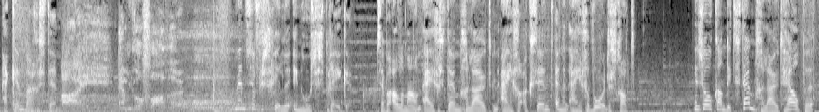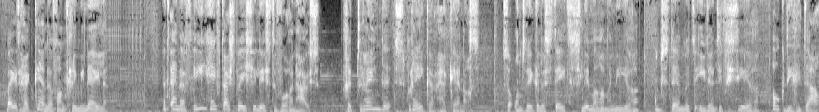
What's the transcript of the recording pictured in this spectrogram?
herkenbare stem. I am your father. Mensen verschillen in hoe ze spreken. Ze hebben allemaal een eigen stemgeluid, een eigen accent en een eigen woordenschat. En zo kan dit stemgeluid helpen bij het herkennen van criminelen. Het NFI heeft daar specialisten voor in huis. Getrainde sprekerherkenners. Ze ontwikkelen steeds slimmere manieren om stemmen te identificeren, ook digitaal.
